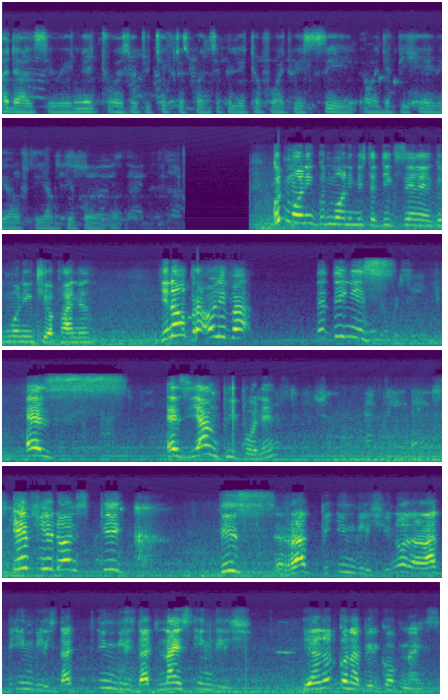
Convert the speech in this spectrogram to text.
adults, we need to also to take responsibility of what we see or the behavior of the young people. Good morning, good morning, Mr. Dixon, and good morning to your panel. You know, Bra Oliver, the thing is, as as young people, né, if you don't speak this rugby English, you know the rugby English, that English, that nice English, you are not gonna be recognized.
